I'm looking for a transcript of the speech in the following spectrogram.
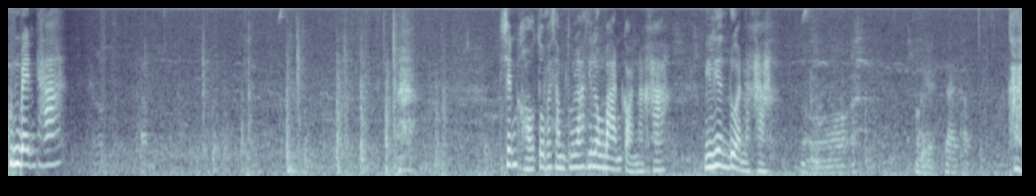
คุณเบนคะ ฉันขอตัวไปทำธุระที่โรงพยาบาลก่อนนะคะ มีเรื่องด่วนนะคะ อ๋อโอเค ได้ครับ ค่ะ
